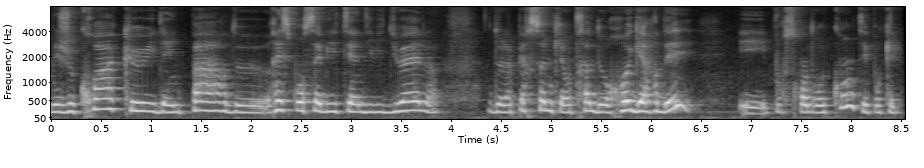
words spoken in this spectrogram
Mais je crois qu'il y a une part de responsabilité individuelle de la personne qui est en train de regarder et pour se rendre compte et pour qu'elle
